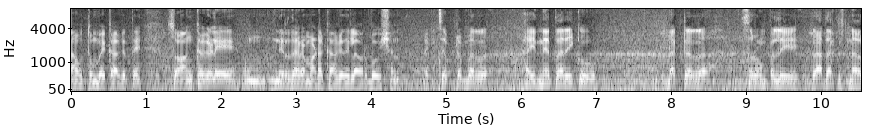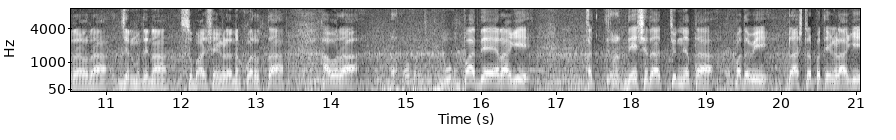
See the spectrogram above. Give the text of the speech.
ನಾವು ತುಂಬಬೇಕಾಗುತ್ತೆ. ಸೊ ಅಂಕಗಳೇ ನಿರ್ಧಾರ ಮಾಡೋಕ್ಕಾಗೋದಿಲ್ಲ ಅವ್ರ ಭವಿಷ್ಯನ. ಸೆಪ್ಟೆಂಬರ್ ಐದನೇ ತಾರೀಕು ಡಾಕ್ಟರ್ ಸರ್ವಂಪಲ್ಲಿ ರಾಧಾಕೃಷ್ಣ ಅವರವರ ಜನ್ಮದಿನ ಶುಭಾಶಯಗಳನ್ನು ಕೋರುತ್ತಾ ಅವರ ಉಪಾಧ್ಯಾಯರಾಗಿ ಅತ್, ದೇಶದ ಅತ್ಯುನ್ನತ ಪದವಿ ರಾಷ್ಟ್ರಪತಿಗಳಾಗಿ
